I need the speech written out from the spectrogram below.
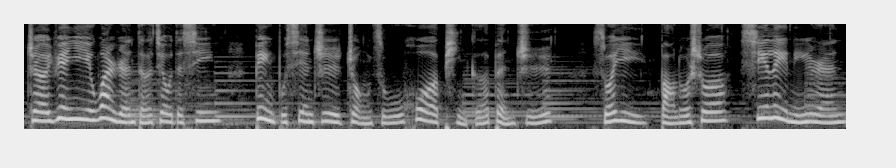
这愿意万人得救的心，并不限制种族或品格本质。所以保罗说：“希利尼人，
